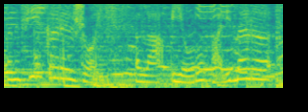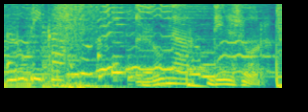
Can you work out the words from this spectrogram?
În fiecare joi, la Europa Liberă, rubrica Lumea din jur.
